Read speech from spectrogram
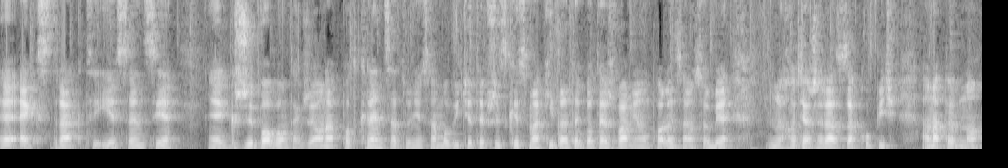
e, ekstrakt i esencję e, grzybową, także ona podkręca tu niesamowicie te wszystkie smaki, dlatego też Wam ją polecam sobie e, chociaż raz zakupić, a na pewno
